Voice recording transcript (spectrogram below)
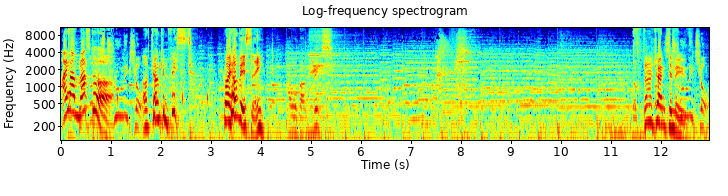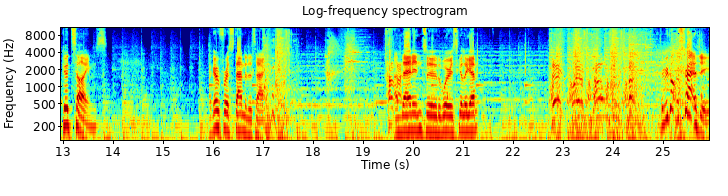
I am master truly of Drunken Fist. Quite obviously. How about this? Too drunk to move. joy. Good times. I go for a standard attack, and then into the warrior skill again. Death by a thousand cuts! So we've got the strategy.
